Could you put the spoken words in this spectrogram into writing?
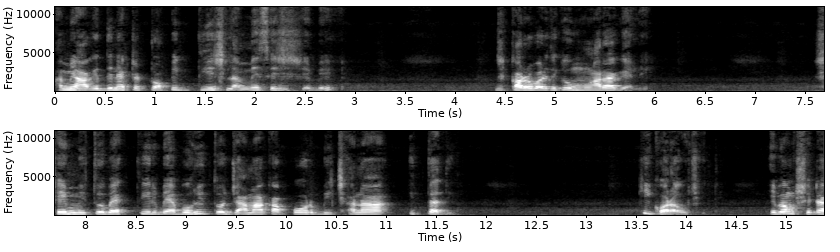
আমি আগের দিন একটা টপিক দিয়েছিলাম মেসেজ হিসেবে যে কারও বাড়িতে কেউ মারা গেলে সেই মৃত ব্যক্তির ব্যবহৃত জামা কাপড় বিছানা ইত্যাদি কি করা উচিত? এবং সেটা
